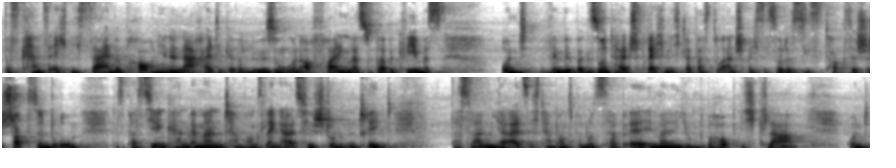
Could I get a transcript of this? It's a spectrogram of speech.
das kann es echt nicht sein. Wir brauchen hier eine nachhaltigere Lösung und auch vor allen Dingen was super Bequemes. Und wenn wir über Gesundheit sprechen, ich glaube, was du ansprichst, ist so, dass dieses toxische Schocksyndrom, das passieren kann, wenn man Tampons länger als vier Stunden trägt das war mir, als ich Tampons benutzt habe, äh, in meiner Jugend überhaupt nicht klar. Und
